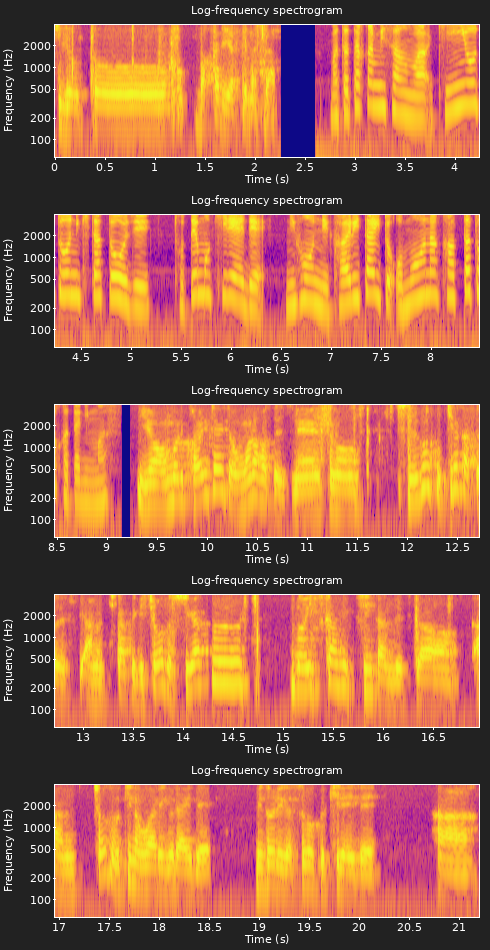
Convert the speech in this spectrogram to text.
仕事ばっかりやってました。また高見さんは金曜島に来た当時とても綺麗で日本に帰りたいと思わなかったと語ります。いやあんまり帰りたいとは思わなかったですね。そのすごく綺麗かったです。あの来た時ちょうど4月の5日に着いたんですがあのちょうど秋の終わりぐらいで緑がすごく綺麗であ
